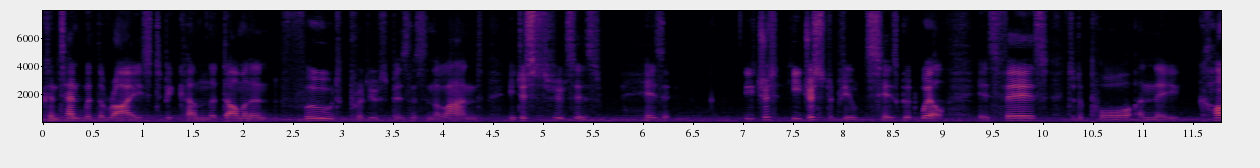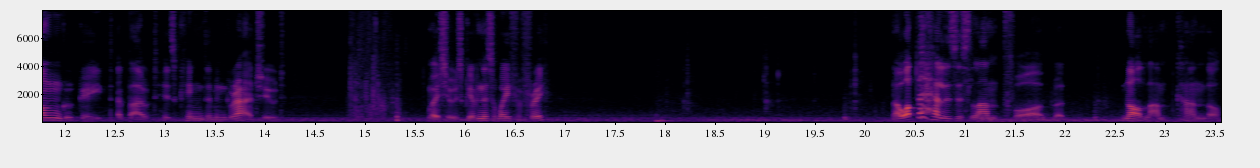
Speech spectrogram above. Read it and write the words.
content with the rise to become the dominant food produce business in the land, he distributes his his he, he distributes his goodwill, his fares to the poor, and they congregate about his kingdom in gratitude. Wait, so he's giving this away for free? Now, what the hell is this lamp for? But not lamp, candle.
